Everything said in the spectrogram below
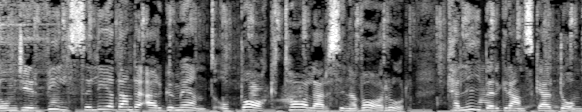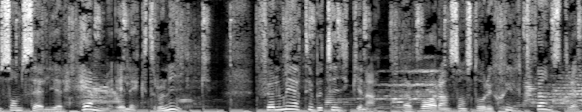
De ger vilseledande argument och baktalar sina varor. Kaliber granskar de som säljer hemelektronik. Följ med till butikerna där varan som står i skyltfönstret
